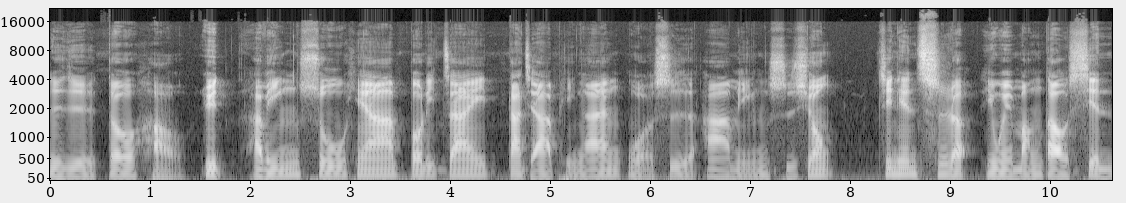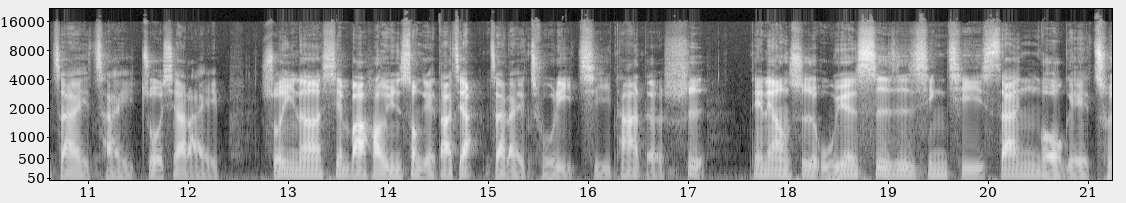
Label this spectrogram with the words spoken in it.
日日都好运。阿明叔兄玻璃斋，大家平安。我是阿明师兄。今天迟了，因为忙到现在才坐下来，所以呢，先把好运送给大家，再来处理其他的事。天亮是五月四日，星期三，五月初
